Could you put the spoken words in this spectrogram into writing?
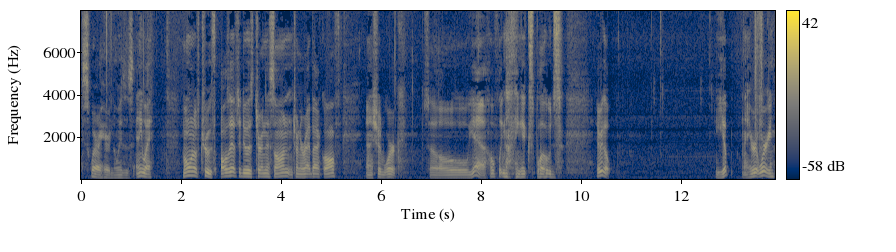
I swear I hear noises. Anyway, moment of truth. All I have to do is turn this on and turn it right back off, and it should work. So, yeah, hopefully nothing explodes. Here we go. Yep, I hear it working.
